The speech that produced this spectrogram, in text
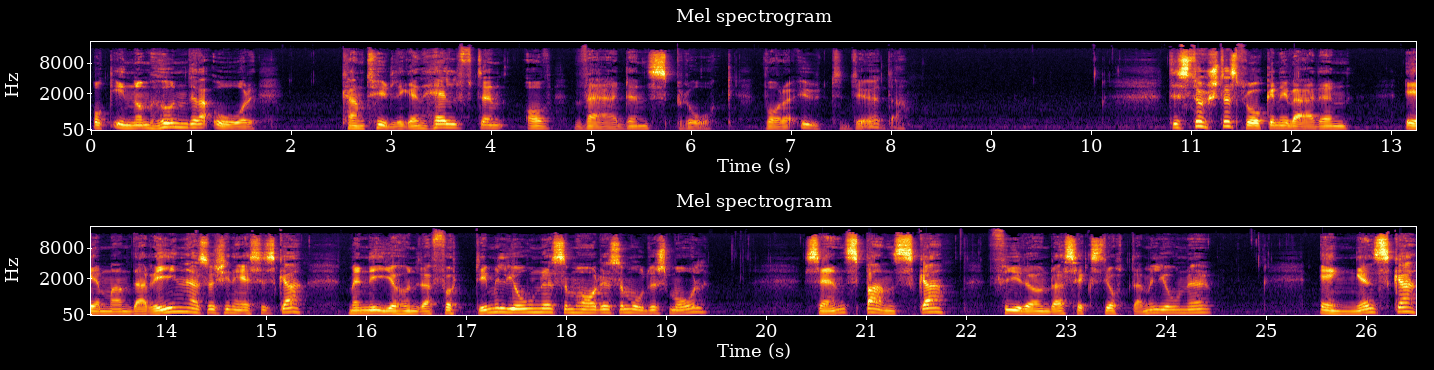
Och inom hundra år kan tydligen hälften av världens språk vara utdöda. De största språken i världen är mandarin, alltså kinesiska, med 940 miljoner som har det som modersmål. Sen spanska 468 miljoner. Engelska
